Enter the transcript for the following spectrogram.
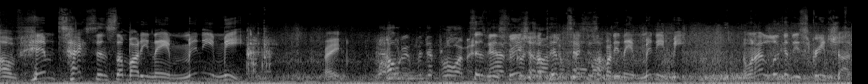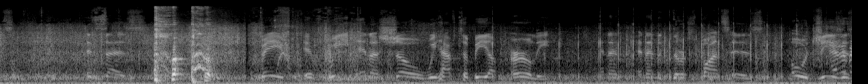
of him texting somebody named Mini Me. Right? We're holding for deployment. sends me a Now's a screenshot of him texting somebody named Mini Me. And when I look at these screenshots, it says, "Babe, if we in a show, we have to be up early." And then, and then the, the response is, "Oh Jesus,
